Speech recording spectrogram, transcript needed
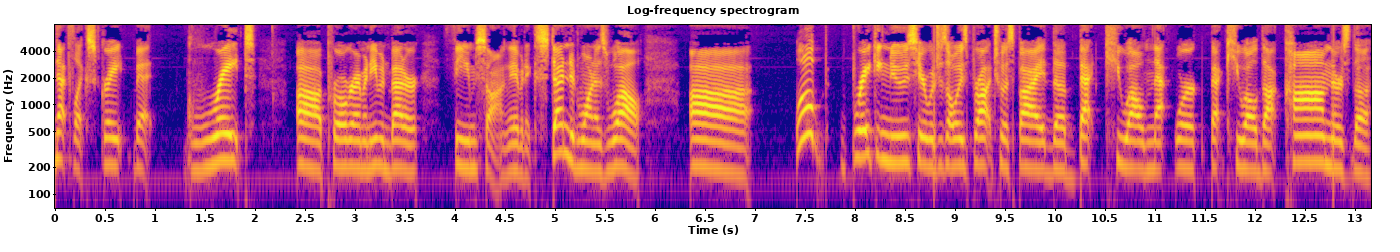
Netflix, great bit, great uh, program, and even better theme song. They have an extended one as well. Uh, little breaking news here, which is always brought to us by the BetQL network, betql.com. There's the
